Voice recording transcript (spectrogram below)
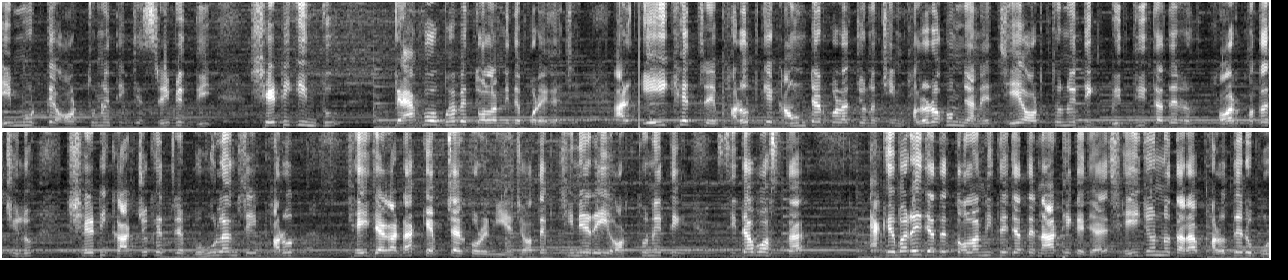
এই মুহূর্তে অর্থনৈতিক যে শ্রীবৃদ্ধি, সেটি কিন্তু ব্যাপকভাবে তলানিতে পড়ে গেছে। আর এই ক্ষেত্রে ভারতকে কাউন্টার করার জন্য চীন ভালো রকম জানে যে অর্থনৈতিক বৃদ্ধি তাদের হওয়ার কথা ছিল, সেটি কার্যক্ষেত্রে বহুলাংশেই ভারত সেই জায়গাটা ক্যাপচার করে নিয়েছে। অতএব চীনের এই অর্থনৈতিক স্থিতাবস্থা একেবারেই যাতে তলানিতে যাতে না ঠেকে যায়, সেই জন্য তারা ভারতের উপর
